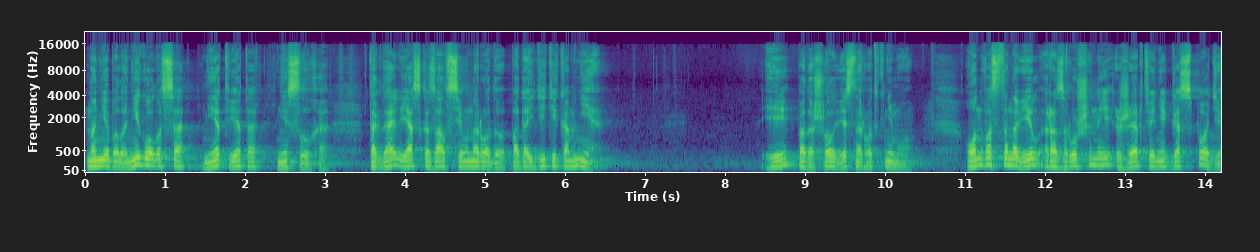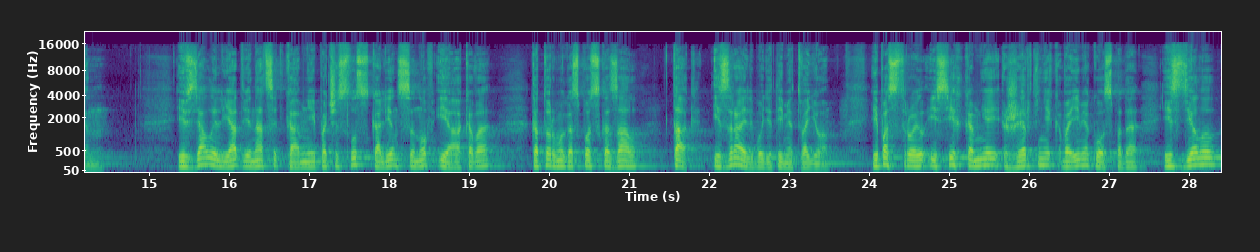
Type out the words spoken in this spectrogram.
но не было ни голоса, ни ответа, ни слуха. Тогда Илья сказал всему народу, «Подойдите ко мне». И подошел весь народ к нему. Он восстановил разрушенный жертвенник Господень. И взял Илья двенадцать камней по числу с колен сынов Иакова, которому Господь сказал, «Так, Израиль будет имя Твое, и построил из сих камней жертвенник во имя Господа, и сделал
